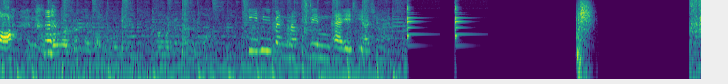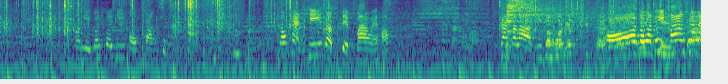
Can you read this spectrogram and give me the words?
เหรอบางวันก็คนสองคนบางวันก็หาไม่หมดพี่ที่เป็นนักบินแอร์เอเชียใช่ไหมตอนนี้ก็ช่วยพี่เขากลางถุงเราแข่งที่แบบเจ็บมากไหมคะ การตลาดจริงบางๆวันก็ผิดนะอ๋อรางวัลก็อีกข้างใช่ไหม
